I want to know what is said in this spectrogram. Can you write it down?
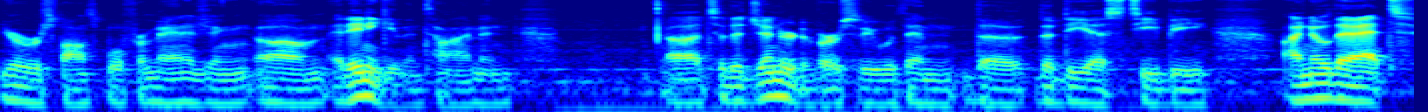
you're responsible for managing um, at any given time, and uh, to the gender diversity within the the DSTB, I know that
